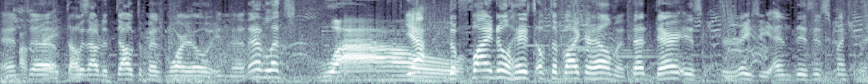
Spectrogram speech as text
And Okay, uh, without a doubt the best Wario in the Netherlands. Wow! Yeah, the final hit of the biker helmet. That there is crazy, and this is Smash Bros.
